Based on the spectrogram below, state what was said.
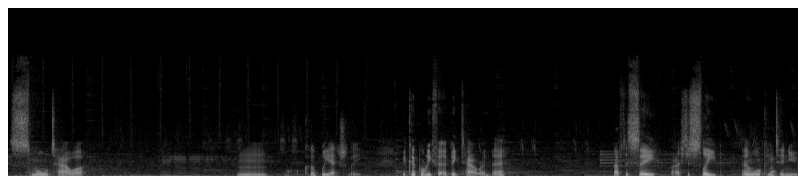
small tower. Hmm, could we actually? We could probably fit a big tower in there. I have to see. Right, let's just sleep and we'll continue.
